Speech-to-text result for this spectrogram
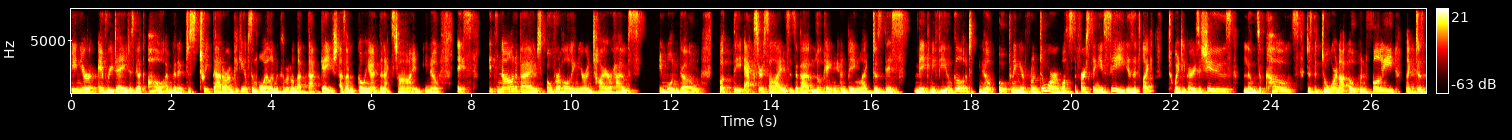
in your everyday just be like oh i'm going to just tweak that or i'm picking up some oil and we put it on that, that gate as i'm going out the next time you know it's it's not about overhauling your entire house in one go. But the exercise is about looking and being like, does this make me feel good? You know, opening your front door, what's the first thing you see? Is it like 20 pairs of shoes, loads of coats? Does the door not open fully? Like, does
